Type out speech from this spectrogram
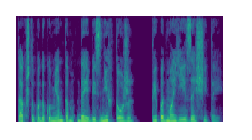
Так что по документам, да и без них тоже, ты под моей защитой.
